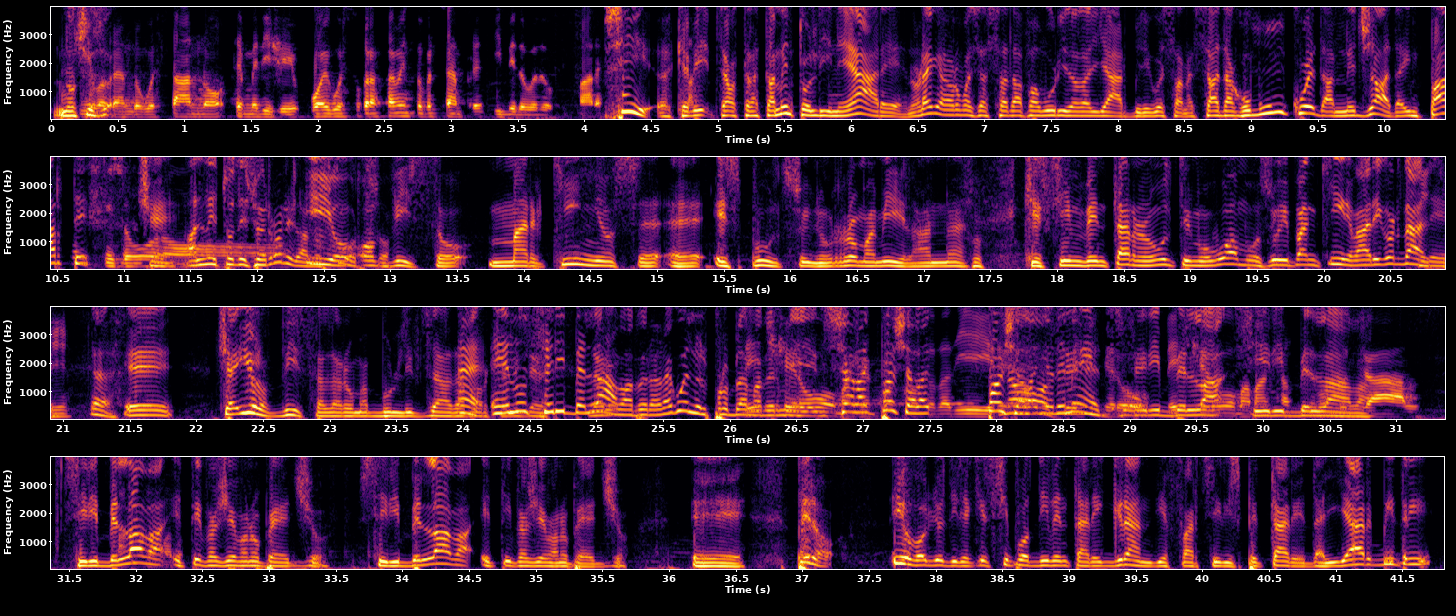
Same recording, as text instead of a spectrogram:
non Io lo so... prendo quest'anno, se mi dici vuoi questo trattamento per sempre, dimmi dove devo firmare. Sì, eh, capi- un trattamento lineare, non è che la Roma sia stata favorita dagli arbitri, quest'anno è stata comunque danneggiata in parte sono... cioè, al netto dei suoi errori l'anno Io scorso. ho visto Marchignos eh, espulso in un Roma-Milan che si inventarono l'ultimo uomo sui panchini, ma ricordate? Sì, sì. Eh. Cioè, io l'ho vista la Roma bullizzata. Eh, e non si ribellava, Ro- però era quello il problema per me. Roma, c'è la, poi c'è la, poi c'è no, la via di mezzo. Si, ribella- Roma, si ribellava. Si ribellava e ti facevano peggio. Si ribellava e ti facevano peggio. Eh, però io voglio dire che si può diventare grandi e farsi rispettare dagli arbitri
